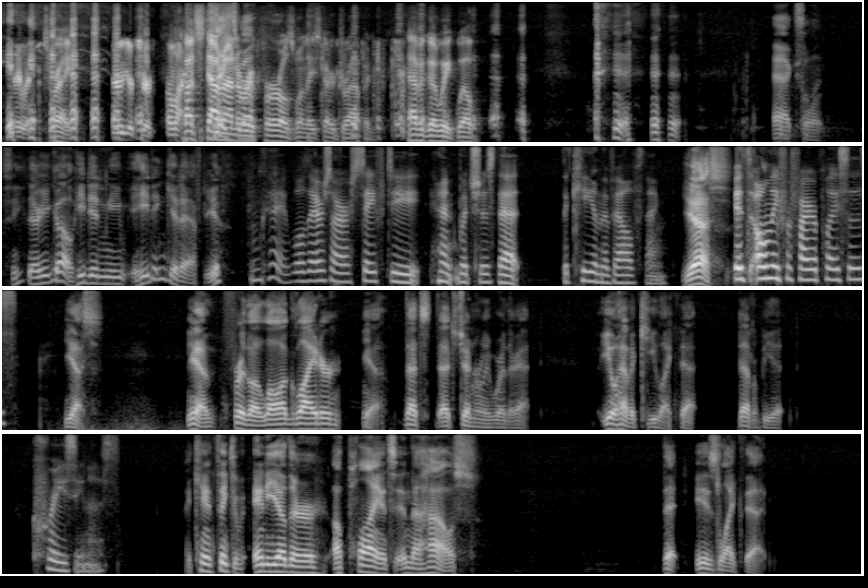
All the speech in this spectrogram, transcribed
Anyway, That's right. very good, sir. Bye-bye. Cuts down Thanks, on the Will. referrals when they start dropping. Have a good week, Will. Excellent. See, there you go. He didn't. Even, he didn't get after you. Okay, well, there's our safety hint, which is that the key and the valve thing. Yes. It's only for fireplaces. Yes. Yeah. For the log lighter. Yeah. That's that's generally where they're at. You'll have a key like that. That'll be it. Craziness. I can't think of any other appliance in the house that is like that,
